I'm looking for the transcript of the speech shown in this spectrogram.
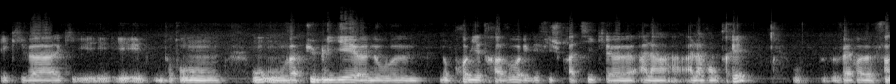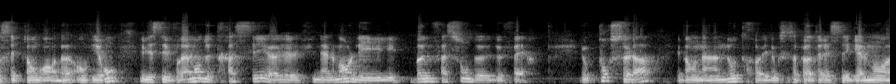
et qui va, qui, et dont on, on, va publier euh, nos, nos, premiers travaux avec des fiches pratiques euh, à la, à la rentrée, vers euh, fin septembre environ, et eh c'est vraiment de tracer finalement les, bonnes façons de, faire. Donc pour cela, eh ben, on a un autre, et donc ça, peut intéresser également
